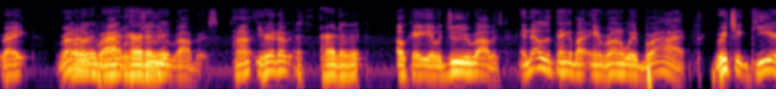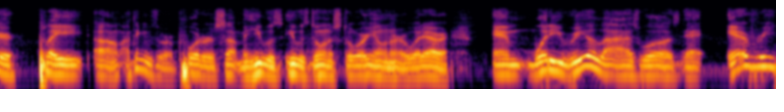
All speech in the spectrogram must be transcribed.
right runaway, Runaway bride, Bride, heard of Julia it. roberts huh you heard of it Heard of it? Okay, yeah, with Julia Roberts. And that was the thing about in Runaway Bride. Richard Gere played um, I think he was a reporter or something. He was he was doing a story on her or whatever. And what he realized was that every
